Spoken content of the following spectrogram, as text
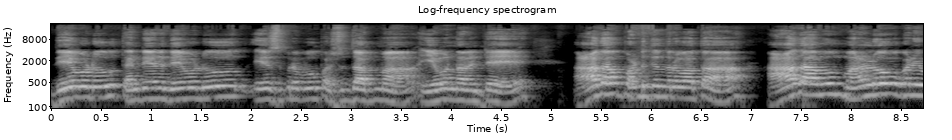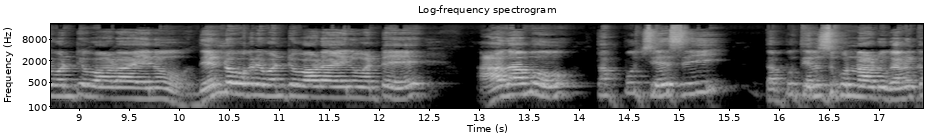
దేవుడు తండ్రి అయిన దేవుడు యేసుప్రభు పరిశుద్ధాత్మ ఏమన్నారంటే ఆదాము పండు తిన్న తర్వాత ఆదాము మనలో ఒకటి వంటి వాడాయను దేనిలో ఒకటి వంటి వాడాయను అంటే ఆదాము తప్పు చేసి తప్పు తెలుసుకున్నాడు గనుక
